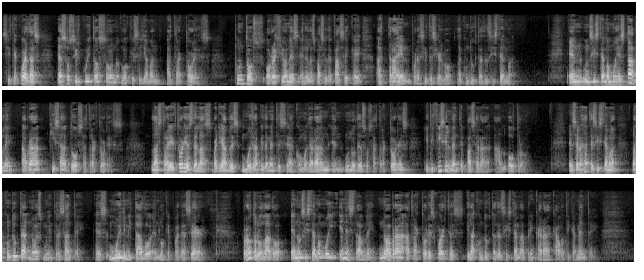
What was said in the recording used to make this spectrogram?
Si te acuerdas, esos circuitos son lo que se llaman atractores, puntos o regiones en el espacio de fase que atraen, por así decirlo, la conducta del sistema. En un sistema muy estable habrá quizá dos atractores. Las trayectorias de las variables muy rápidamente se acomodarán en uno de esos atractores y difícilmente pasará al otro. En semejante sistema, la conducta no es muy interesante, es muy limitado en lo que puede hacer. Por otro lado, en un sistema muy inestable no habrá atractores fuertes y la conducta del sistema brincará caóticamente.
